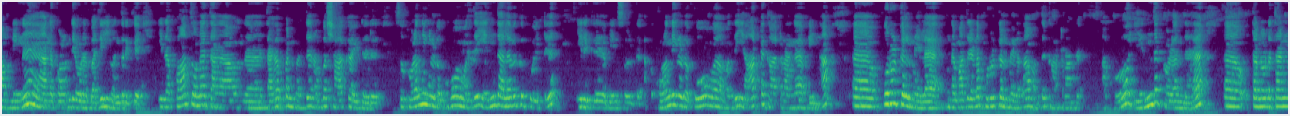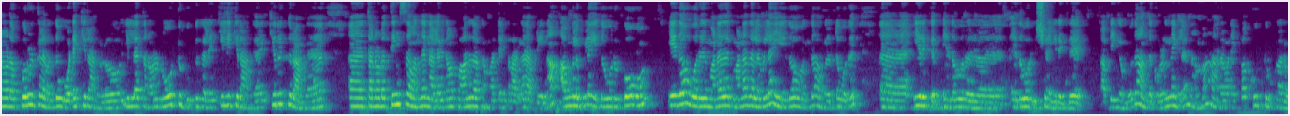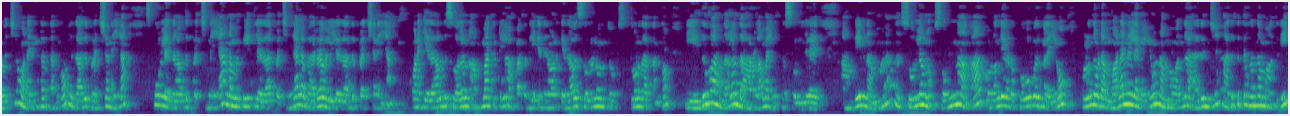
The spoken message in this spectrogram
அப்படின்னு அந்த குழந்தையோட பதில் வந்திருக்கு. இதை பார்த்தோன்னே த அந்த தகப்பன் வந்து ரொம்ப ஷாக் ஆகிட்டாரு ஸோ குழந்தைங்களோட முகம் வந்து எந்த அளவுக்கு போயிட்டு இருக்குது அப்படின்னு சொல்லிட்டு. அப்போ குழந்தைகளோட கோவம் வந்து யார்கிட்ட காட்டுறாங்க அப்படின்னா பொருட்கள் மேலே இந்த மாதிரியான பொருட்கள் மேலே தான் வந்து காட்டுறாங்க. அப்போது எந்த குழந்தை தன்னோட தன்னோட பொருட்களை வந்து உடைக்கிறாங்களோ இல்லை தன்னோட நோட்டு புக்குகளை கிழிக்கிறாங்க கிறுக்குறாங்க தன்னோட திங்ஸை வந்து நல்ல விதமாக பாதுகாக்க மாட்டேன்றாங்க அப்படின்னா அவங்களுக்குள்ள ஏதோ ஒரு கோவம் ஏதோ ஒரு மனத மனதளவில் ஏதோ வந்து அவங்கள்ட்ட ஒரு இருக்குது ஏதோ ஒரு ஏதோ ஒரு விஷயம் இருக்குது அப்படிங்கும்போது அந்த குழந்தைங்கள நம்ம அரவணைப்பாக கூப்பிட்டு உட்கார வச்சு அவனை என்ன தங்கம் ஏதாவது பிரச்சனையா? ஸ்கூலில் ஏதாவது பிரச்சனையா? நம்ம வீட்டில் ஏதாவது பிரச்சனையா? இல்லை வர வழியில் ஏதாவது பிரச்சனையா? உனக்கு ஏதாவது சொல்லணும்? அம்மா கிட்டேயோ அப்பா கிட்டேயோ உனக்கு ஏதாவது சொல்லணும்னு தோ தோணுதா தங்கம் நீ எதுவாக இருந்தாலும் தாராளமாக எனக்கு சொல்லு. அப்படின்னு நம்ம சொல்லணும். சொன்னால் தான் குழந்தையோட கோபங்களையும் குழந்தையோட மனநிலைமையும் நம்ம வந்து அறிஞ்சு அதுக்கு தகுந்த மாதிரி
